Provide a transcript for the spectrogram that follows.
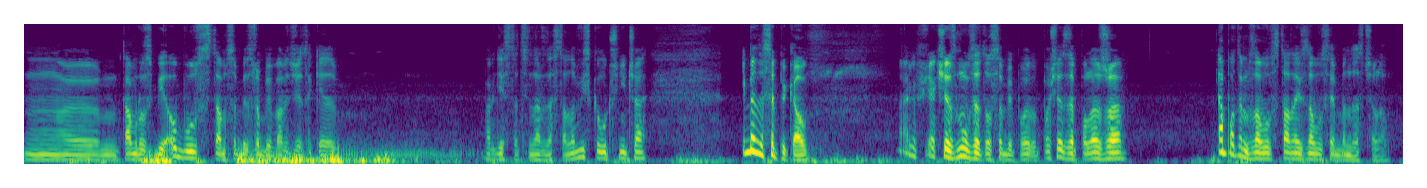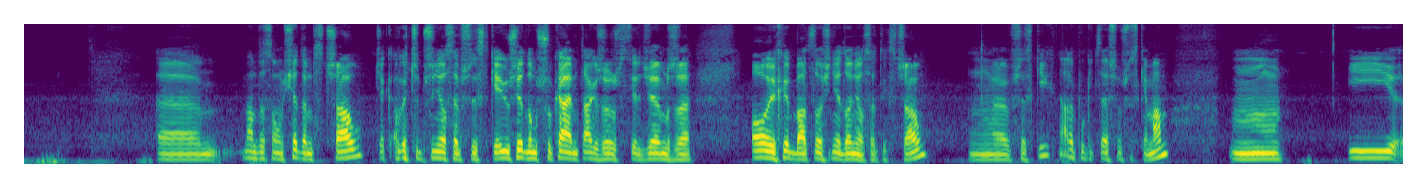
Mm, Tam rozbiję obóz, tam sobie zrobię bardziej takie bardziej stacjonarne stanowisko ucznicze i będę sobie pykał. Jak, jak się znudzę, to sobie po, posiedzę, poleżę, a potem znowu wstanę i znowu sobie będę strzelał. Mam ze sobą 7 strzał. Ciekawe, czy przyniosę wszystkie. Już jedną szukałem tak, że już stwierdziłem, że oj, chyba coś nie doniosę tych strzał mm, wszystkich, no ale póki co jeszcze wszystkie mam. Mm, I e,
